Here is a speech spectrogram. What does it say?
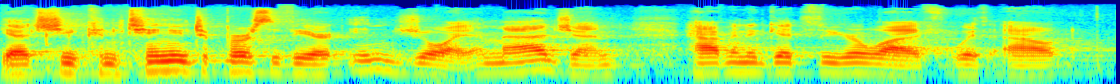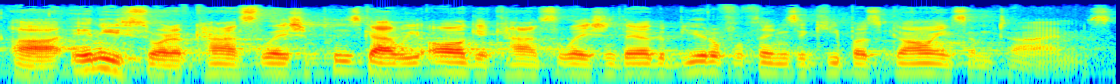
Yet she continued to persevere in joy. Imagine having to get through your life without uh, any sort of consolation. Please, God, we all get consolation. They're the beautiful things that keep us going sometimes.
